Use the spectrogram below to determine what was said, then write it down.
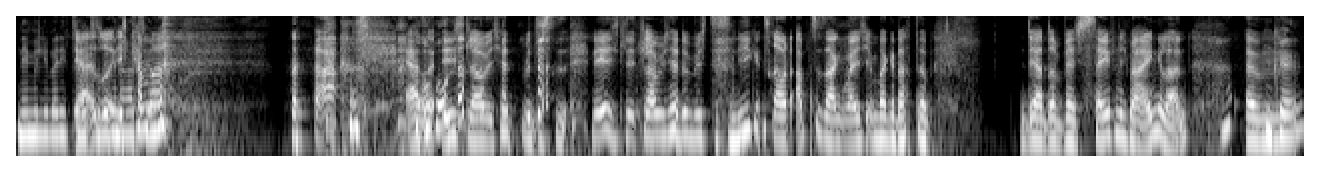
nehme lieber die Zeit. Ja, also ich kann mal. also oh. ich glaube, ich hätte mich das, nee, ich glaube, ich hätte mich das nie getraut abzusagen, weil ich immer gedacht habe, ja, da wäre ich safe nicht mehr eingeladen. Ähm, okay.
